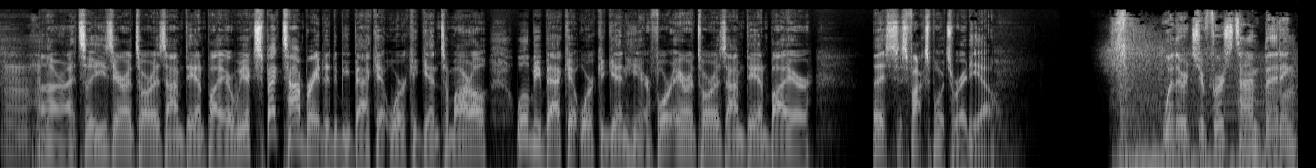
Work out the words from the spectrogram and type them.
Mm-hmm. All right, so he's Aaron Torres. I'm Dan Beyer. We expect Tom Brady to be back at work again tomorrow. We'll be back at work again here. For Aaron Torres, I'm Dan Beyer. This is Fox Sports Radio. Whether it's your first time betting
